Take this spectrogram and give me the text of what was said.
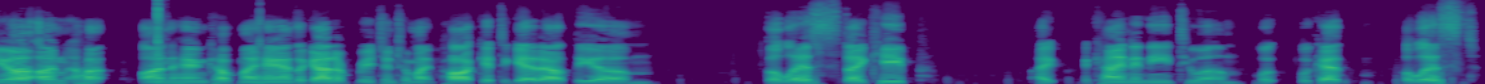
can you un unhandcuff my hands? I gotta reach into my pocket to get out the um, the list I keep. I, I kind of need to um look look at the list.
